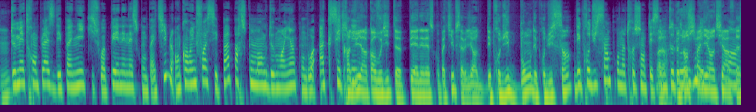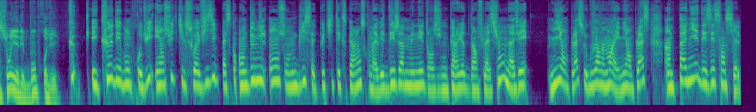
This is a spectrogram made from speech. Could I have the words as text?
Mmh. de mettre en place des paniers qui soient PNNS compatibles. Encore une fois, c'est pas parce qu'on manque de moyens qu'on doit accepter Traduit, hein, quand vous dites euh, PNNS compatible, ça veut dire des produits bons, des produits sains. des produits sains pour notre santé. C'est Voilà. une Que dans ce tautologie. panier anti-inflation, il y a des bons produits. que- et que des bons produits et ensuite qu'ils soient visibles parce qu'en 2011 on oublie cette petite expérience qu'on avait déjà menée dans une période d'inflation on avait mis en place, le gouvernement avait mis en place un panier des essentiels.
